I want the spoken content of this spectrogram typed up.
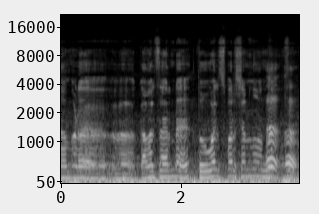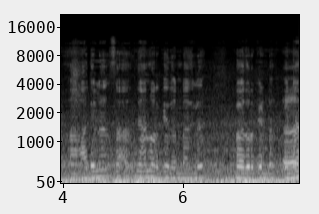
നമ്മുടെ കമൽ സാറിന്റെ തൂവൽ സ്പർശം എന്ന് പറഞ്ഞ അതിൽ ഞാൻ വർക്ക് ചെയ്തിട്ടുണ്ട്. അതിൽ ബഹദൂർക്കുണ്ട്. പിന്നെ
